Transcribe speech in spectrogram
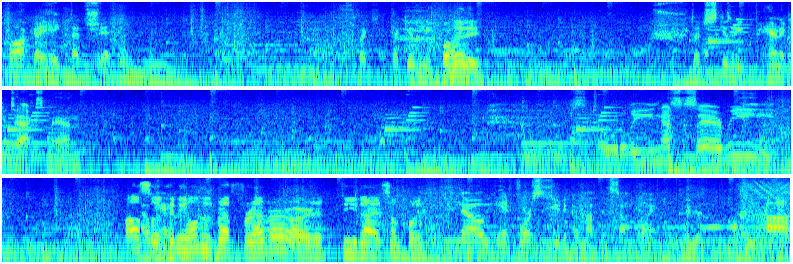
fuck! I hate that shit. That, that gives me Oh hey, that just gives me panic attacks, man. It's totally necessary. Also, Okay. can he hold his breath forever, or do you die at some point? No, it forces you to come up at some point. Ah,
